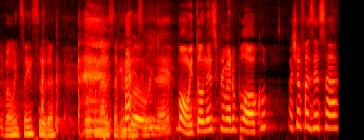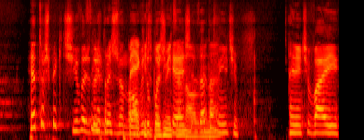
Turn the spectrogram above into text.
E vamos de censura. Bolsonaro está vendo isso. Vamos, né? Bom, então nesse primeiro bloco, a gente vai fazer essa retrospectiva de Esse 2019 retrospect do de podcast. 2019, né? A gente vai.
